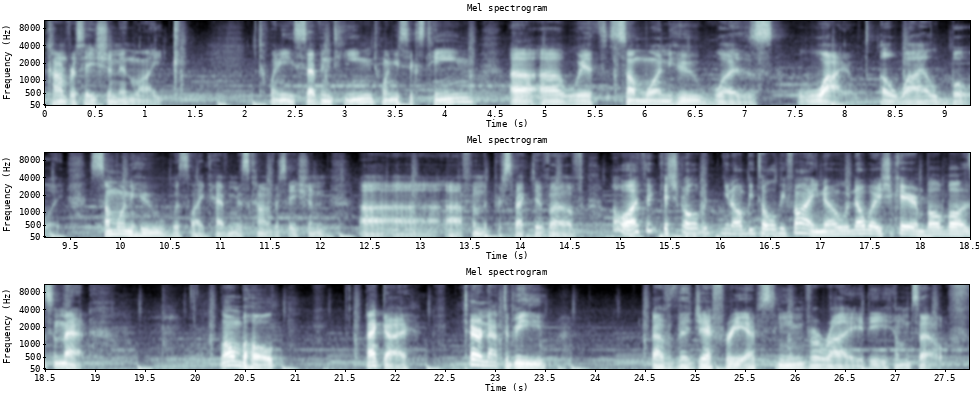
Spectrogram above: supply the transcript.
conversation in like 2017, 2016 uh, uh, with someone who was wild, a wild boy, someone who was like having this conversation uh, from the perspective of, oh, I think it should all, be, you know, be totally fine. You know, nobody should care and blah, blah this and that. Lo and behold, that guy turned out to be of the Jeffrey Epstein variety himself.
